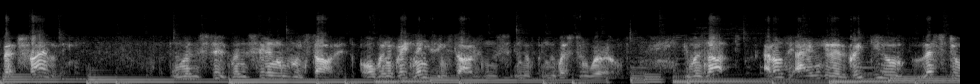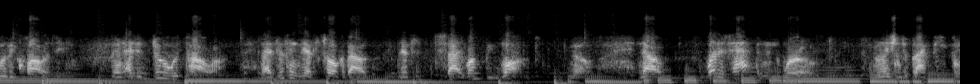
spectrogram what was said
But finally, when the, when the movement started, or when a great many things started in, in, the, in the Western world, it was not, I don't think, I think it had a great deal less to do with equality than it had to do with power. And I do think we have to talk about, we have to decide what we want, you know. Now, what has happened in the world in relation to black people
